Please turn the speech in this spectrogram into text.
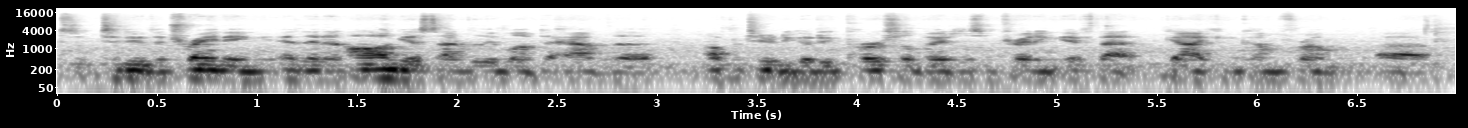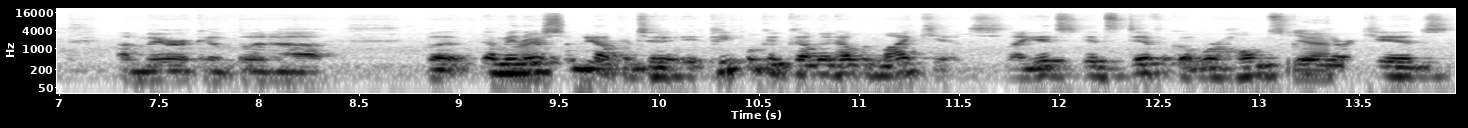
to, to, do the training. And then in August, I'd really love to have the opportunity to go do personal evangelism training if that guy can come from uh, America. But uh, but I mean, right. there's so many opportunities. People could come and help with my kids. Like it's it's difficult. We're homeschooling yeah. our kids.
